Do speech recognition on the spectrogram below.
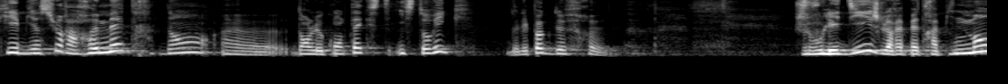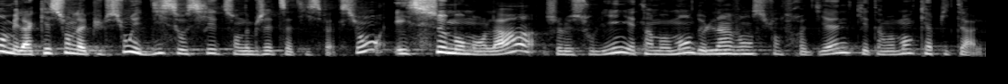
qui est bien sûr à remettre dans, euh, dans le contexte historique de l'époque de Freud. Je vous l'ai dit, je le répète rapidement, mais la question de la pulsion est dissociée de son objet de satisfaction, et ce moment-là, je le souligne, est un moment de l'invention freudienne qui est un moment capital.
